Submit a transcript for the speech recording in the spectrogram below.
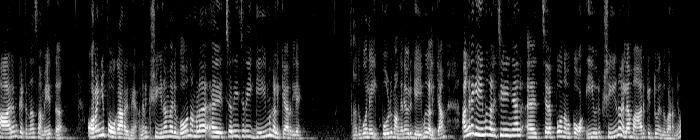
ഹാരം കെട്ടുന്ന സമയത്ത് ഉറങ്ങിപ്പോകാറില്ലേ? അങ്ങനെ ക്ഷീണം വരുമ്പോൾ നമ്മൾ ചെറിയ ചെറിയ ഗെയിം കളിക്കാറില്ലേ? അതുപോലെ ഇപ്പോഴും അങ്ങനെ ഒരു ഗെയിം കളിക്കാം. അങ്ങനെ ഗെയിം കളിച്ചു കഴിഞ്ഞാൽ ചിലപ്പോൾ നമുക്ക് ഈ ഒരു ക്ഷീണമെല്ലാം മാറി കിട്ടുമെന്ന് പറഞ്ഞു.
